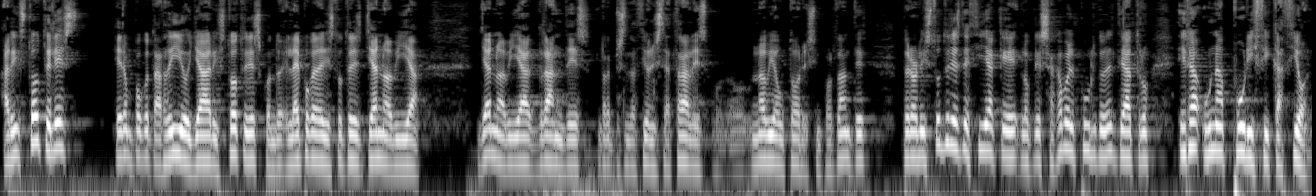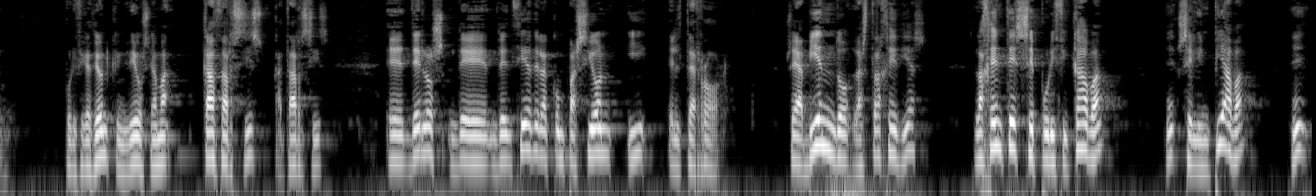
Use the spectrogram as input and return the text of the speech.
Aristóteles era un poco tardío ya Aristóteles, cuando en la época de Aristóteles ya no había ya no había grandes representaciones teatrales, no había autores importantes, pero Aristóteles decía que lo que sacaba el público del teatro era una purificación, purificación que en griego se llama catharsis, catarsis, eh, de los de, decía de la compasión y el terror. O sea, viendo las tragedias, la gente se purificaba, eh, se limpiaba, eh,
